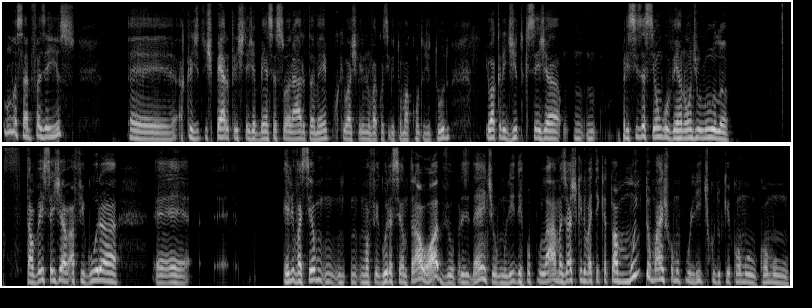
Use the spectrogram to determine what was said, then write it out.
O Lula sabe fazer isso. É, acredito, espero que ele esteja bem assessorado também, porque eu acho que ele não vai conseguir tomar conta de tudo. Eu acredito que seja um, um, precisa ser um governo onde o Lula talvez seja a figura é, ele vai ser um, uma figura central, óbvio, o presidente, um líder popular, mas eu acho que ele vai ter que atuar muito mais como político do que como, como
